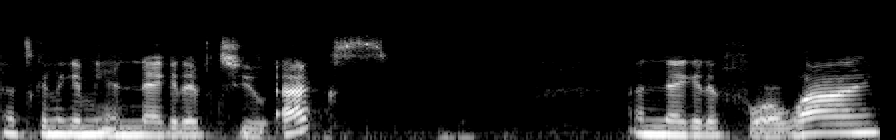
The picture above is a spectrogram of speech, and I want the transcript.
That's going to give me a negative 2x, a negative 4y,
